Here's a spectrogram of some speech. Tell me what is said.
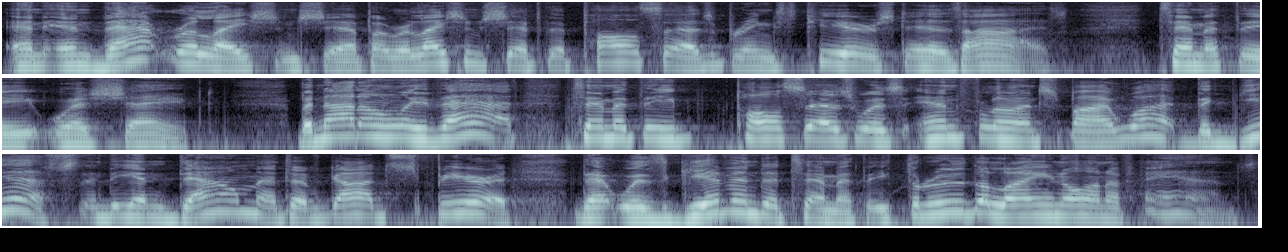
And in that relationship, a relationship that Paul says brings tears to his eyes, Timothy was shaped. But not only that, Timothy Paul says, was influenced by what? The gifts and the endowment of God's Spirit that was given to Timothy through the laying on of hands.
